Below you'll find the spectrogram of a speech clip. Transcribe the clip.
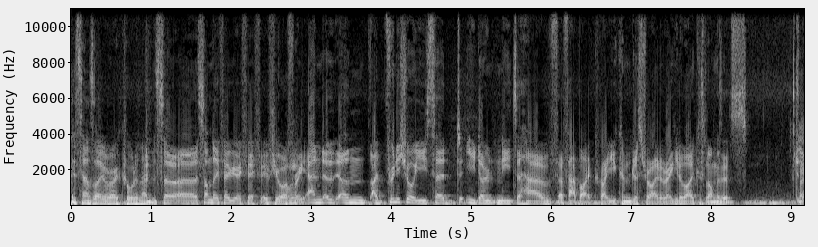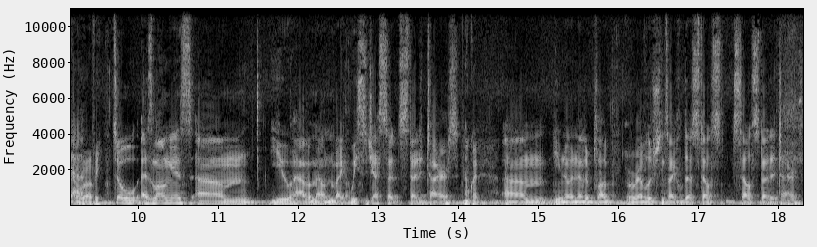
It sounds like a very cool event. So uh, Sunday, February fifth, if you are free, and uh, um, I'm pretty sure you said you don't need to have a fat bike, right? You can just ride a regular bike as long as it's trail Yeah. worthy. So as long as um, you have a mountain bike, we suggest studded tires. Okay. Um, you know, another plug, Revolution Cycle does sell, sell studded tires.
